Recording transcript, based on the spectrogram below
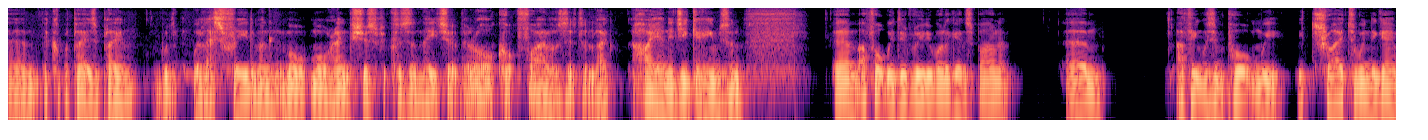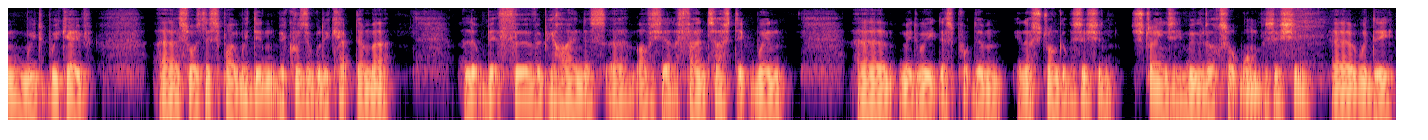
um, a couple of players are playing with, with, less freedom and more more anxious because of the nature. They're all cup finals, it's like high energy games, and um, I thought we did really well against Barnet. Um, I think it was important. We we tried to win the game. We we gave. Uh, so I was disappointed we didn't because it would have kept them a, a little bit further behind us. Uh, obviously, had a fantastic win uh, midweek. This put them in a stronger position. Strangely, moved us up one position uh, with the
